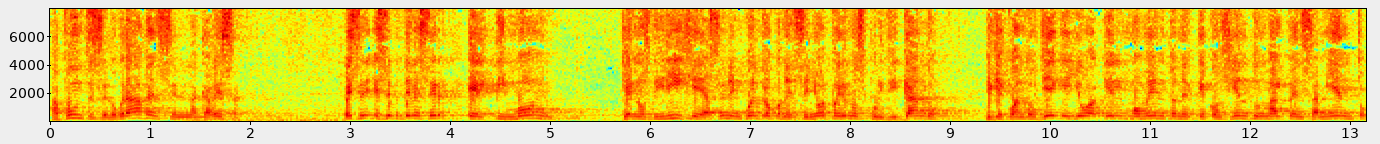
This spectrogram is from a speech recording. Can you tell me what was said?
Apúnteselo, grábense en la cabeza. Ese, ese debe ser el timón que nos dirige hacia un encuentro con el Señor para irnos purificando. Y que cuando llegue yo a aquel momento en el que consiento un mal pensamiento,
